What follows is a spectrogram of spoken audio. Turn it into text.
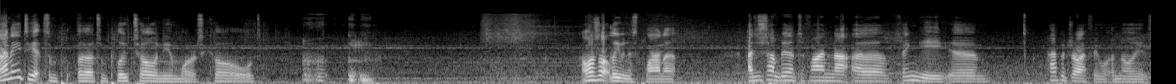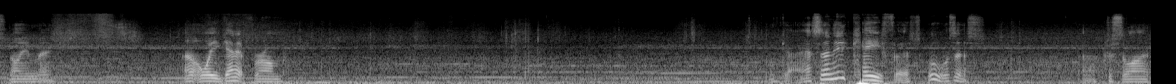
I need to get some uh, some plutonium, what it's called. I want to start leaving this planet. I just haven't been able to find that uh, thingy, um, hyperdrive thing. What annoying, it's annoying me. I don't know where you get it from. Okay, so I need a cave first. Ooh, what's this? Uh, crystallite.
